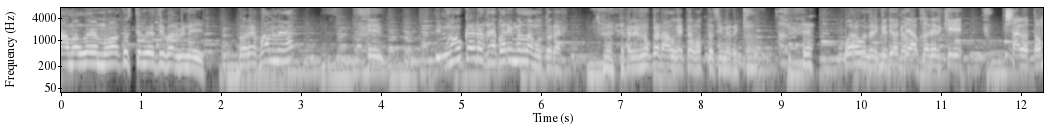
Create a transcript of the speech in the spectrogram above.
আমার লয়ে তুই পারবি নাই। তোরে পারলে নৌকাটা রেপারি মারলাম তোরে। খালি ডাল গাইতে পারতেছি না দেখি পরবর্তী আপনাদেরকে ভিডিওতে আপনাদেরকে স্বাগতম।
